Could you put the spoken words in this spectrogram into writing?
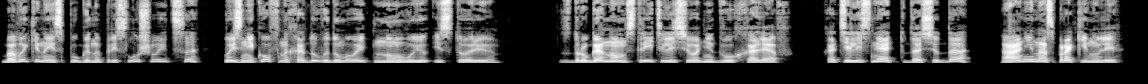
Бавыкина испуганно прислушивается, Поздняков на ходу выдумывает новую историю. С друганом встретили сегодня двух халяв. Хотели снять туда-сюда, а они нас прокинули.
